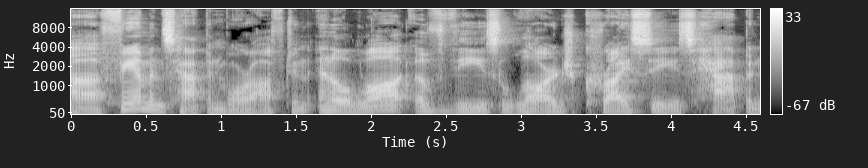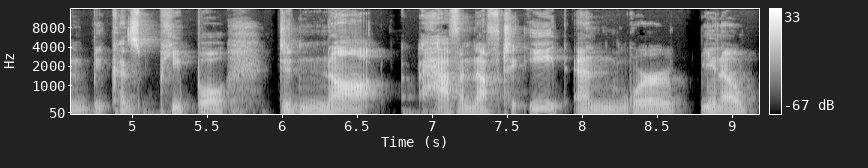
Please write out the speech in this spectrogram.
uh, famines happen more often, and a lot of these large crises happen because people did not have enough to eat and were, you know,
